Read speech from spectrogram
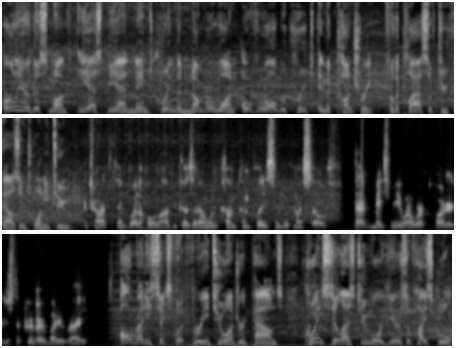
Earlier this month, ESPN named Quinn the number one overall recruit in the country for the class of 2022. I try not to think about it a whole lot because I don't want to come complacent with myself. That makes me want to work harder just to prove everybody right. Already six foot three, 200 pounds, Quinn still has two more years of high school,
